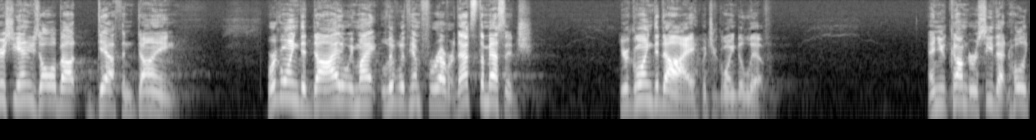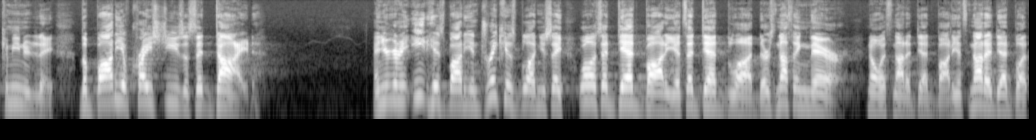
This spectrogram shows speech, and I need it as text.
Christianity is all about death and dying. We're going to die that we might live with Him forever. That's the message. You're going to die, but you're going to live. And you come to receive that in Holy Communion today. The body of Christ Jesus that died. And you're going to eat his body and drink his blood, and you say, Well, it's a dead body. It's a dead blood. There's nothing there. No, it's not a dead body. It's not a dead blood.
